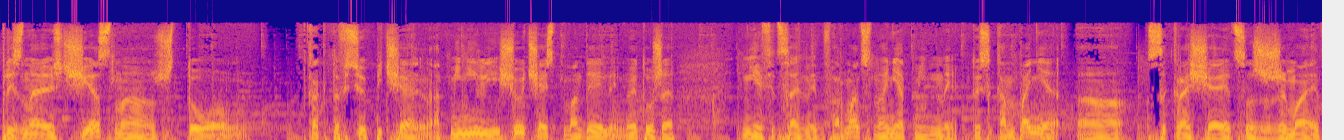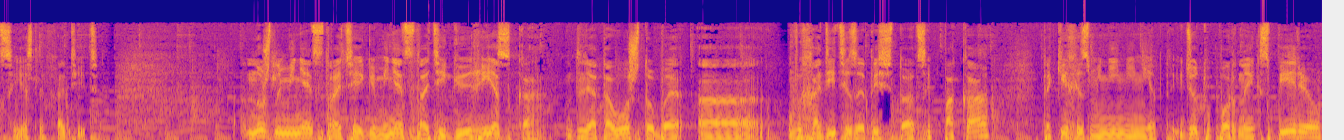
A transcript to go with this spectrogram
признаюсь честно, что как-то все печально. Отменили еще часть моделей, но это уже неофициальная информация, но они отменены. То есть компания э, сокращается, сжимается, если хотите нужно менять стратегию. Менять стратегию резко для того, чтобы э, выходить из этой ситуации. Пока таких изменений нет. Идет упор на Xperia,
